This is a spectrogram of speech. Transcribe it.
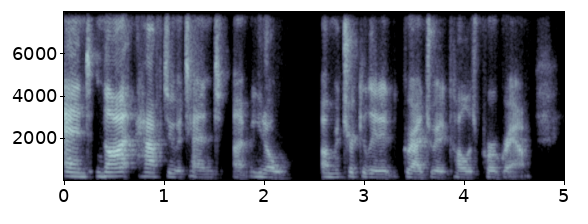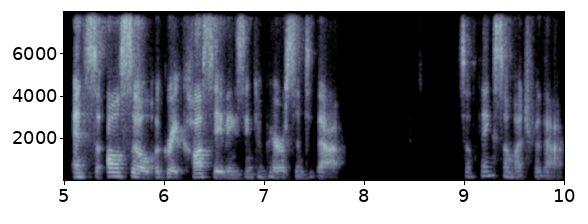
and not have to attend, um, you know, a matriculated graduate college program. And it's also a great cost savings in comparison to that. So thanks so much for that.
